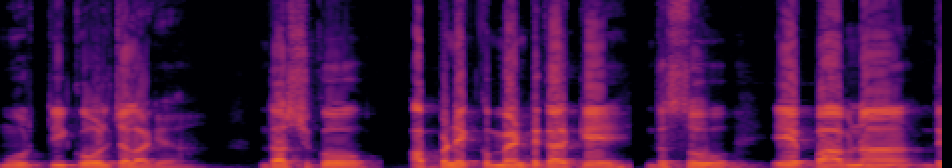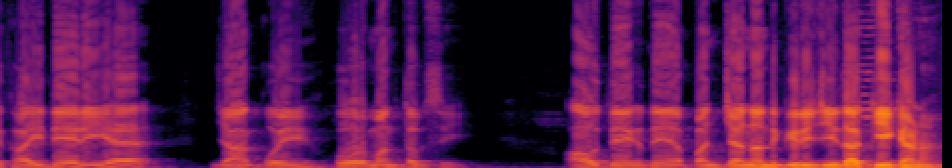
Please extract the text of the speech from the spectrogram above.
ਮੂਰਤੀ ਕੋਲ ਚਲਾ ਗਿਆ। ਦਰਸ਼ਕੋ, ਆਪਣੇ ਕਮੈਂਟ ਕਰਕੇ ਦੱਸੋ, ਇਹ ਭਾਵਨਾ ਦਿਖਾਈ ਦੇ ਰਹੀ ਹੈ ਜਾਂ ਕੋਈ ਹੋਰ ਮੰਤਵ ਸੀ? ਆਓ ਦੇਖਦੇ ਹਾਂ ਪੰਚਾਨੰਦ ਗਿਰੀ ਜੀ ਦਾ ਕੀ ਕਹਿਣਾ।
